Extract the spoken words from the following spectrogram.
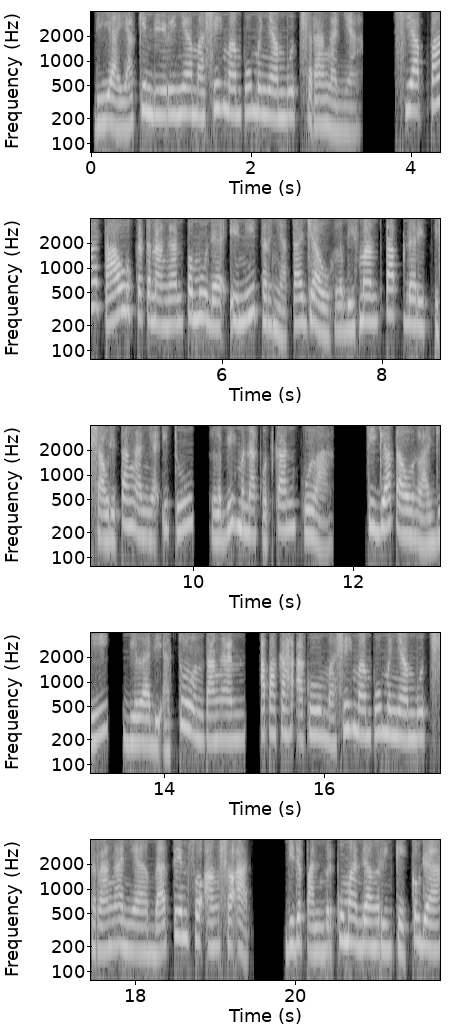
dia yakin dirinya masih mampu menyambut serangannya. Siapa tahu ketenangan pemuda ini ternyata jauh lebih mantap dari pisau di tangannya itu, lebih menakutkan pula. Tiga tahun lagi, bila dia turun tangan, apakah aku masih mampu menyambut serangannya batin Foang Soat? Di depan berkumandang ringkik kuda,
